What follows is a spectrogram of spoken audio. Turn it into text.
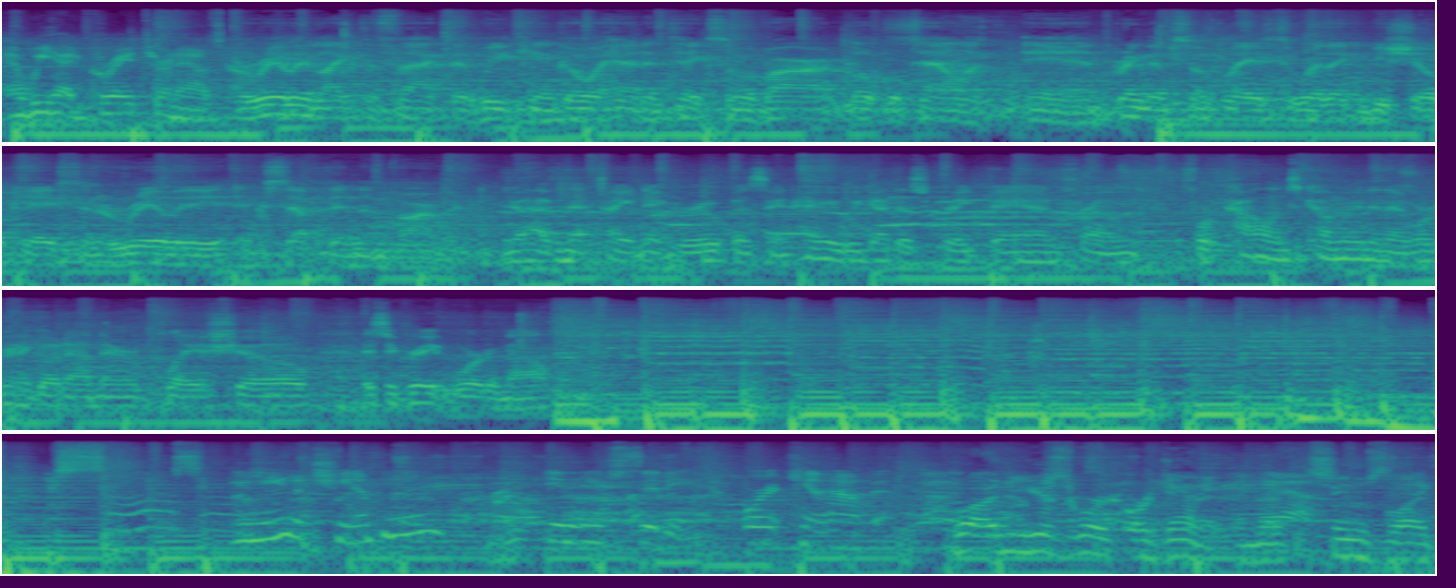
and we had great turnouts. I really like the fact that we can go ahead and take some of our local talent and bring them someplace to where they can be showcased in a really accepting environment. You know, having that tight knit group and saying, hey, we got this great band from Fort Collins coming, and then we're going to go down there and play a show. It's a great word of mouth. You need a champion in each city, or it can't happen. Well, you use the word organic, and that yeah. seems like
